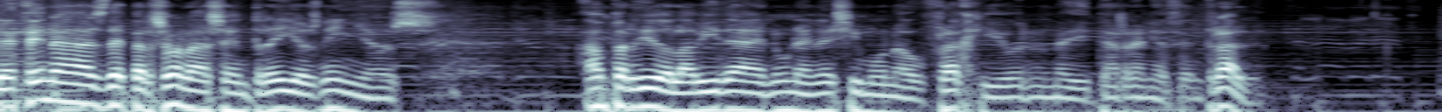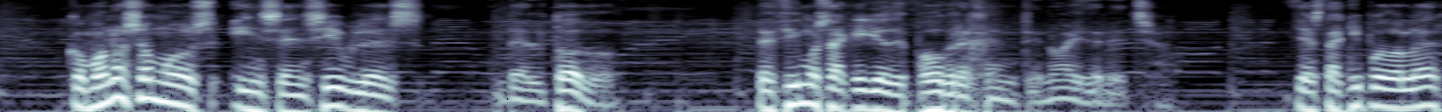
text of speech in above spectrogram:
Decenas de personas, entre ellos niños, han perdido la vida en un enésimo naufragio en el Mediterráneo central. Como no somos insensibles del todo, decimos aquello de pobre gente, no hay derecho. Y hasta aquí puedo leer.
